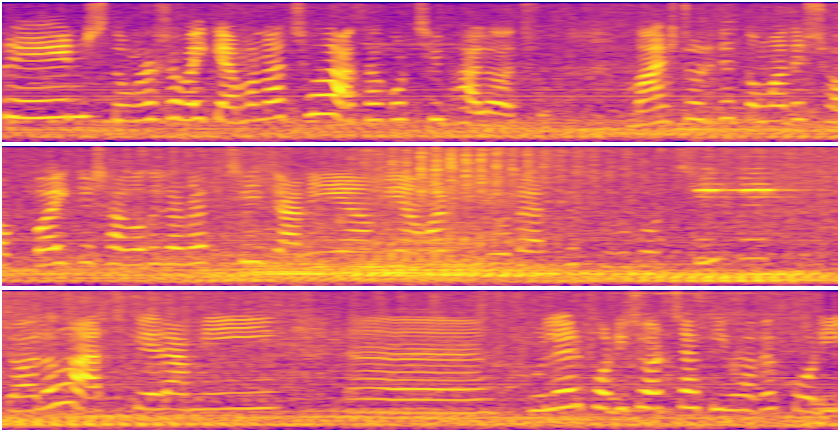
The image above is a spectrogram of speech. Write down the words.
ফ্রেন্ডস, তোমরা সবাই কেমন আছো? আশা করছি ভালো আছো। মা স্টোরিতে তোমাদের সবাইকে স্বাগত জানাচ্ছি। জানিয়ে আমি আমার ভিডিওটা আজকে শুরু করছি। চলো, আজকের আমি ফুলের পরিচর্যা কীভাবে করি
